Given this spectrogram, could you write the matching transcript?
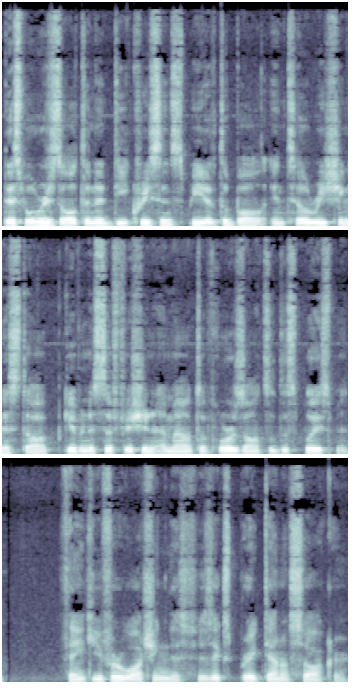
This will result in a decrease in speed of the ball until reaching a stop given a sufficient amount of horizontal displacement. Thank you for watching this physics breakdown of soccer.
